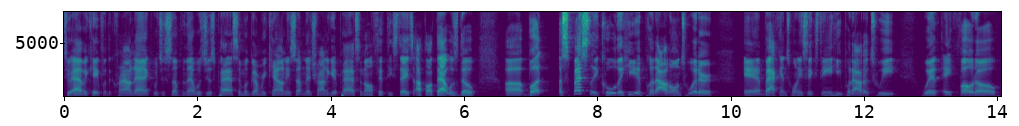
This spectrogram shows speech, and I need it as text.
to advocate for the Crown Act, which is something that was just passed in Montgomery County, something they're trying to get passed in all 50 states. I thought that was dope. but especially cool that he had put out on Twitter and back in 2016, he put out a tweet with a photo,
